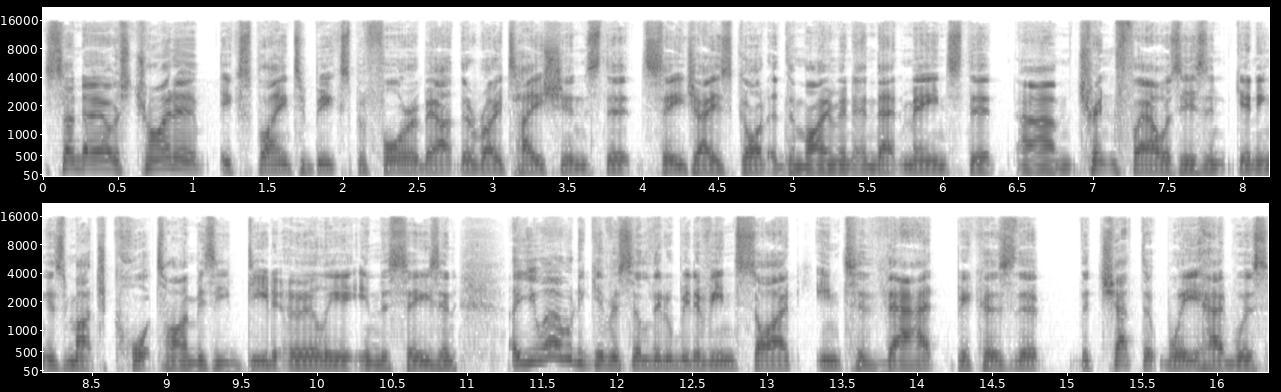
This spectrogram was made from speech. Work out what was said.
Sunday, I was trying to explain to Bicks before about the rotations that CJ's got at the moment, and that means that um, Trenton Flowers isn't getting as much court time as he did earlier in the season. Are you able to give us a little bit of insight into that? Because the the chat that we had was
